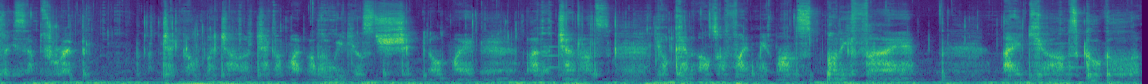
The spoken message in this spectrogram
please subscribe. Check out my channel, check out my other videos, check out my other channels. You can also find me on Spotify, iTunes, Google,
